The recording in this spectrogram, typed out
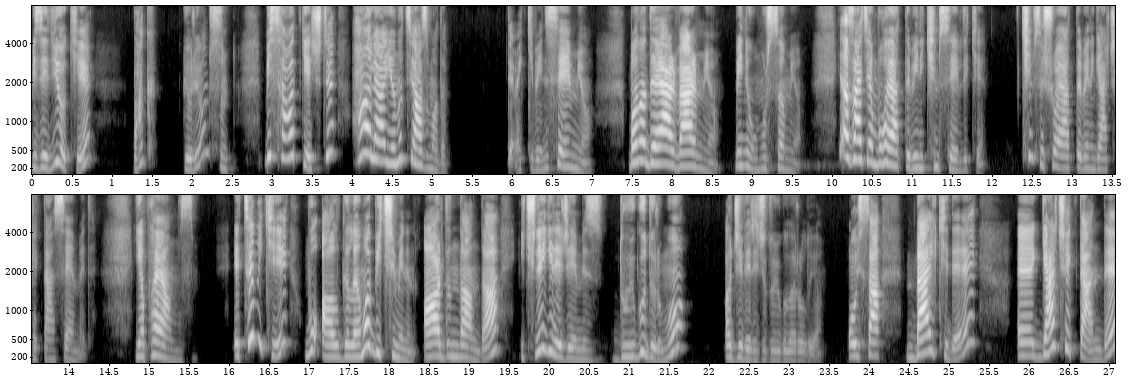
bize diyor ki bak görüyor musun? Bir saat geçti hala yanıt yazmadı. Demek ki beni sevmiyor. Bana değer vermiyor. Beni umursamıyor. Ya zaten bu hayatta beni kim sevdi ki? Kimse şu hayatta beni gerçekten sevmedi. Yapayalnızım. E tabii ki bu algılama biçiminin ardından da içine gireceğimiz duygu durumu acı verici duygular oluyor. Oysa belki de e, gerçekten de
